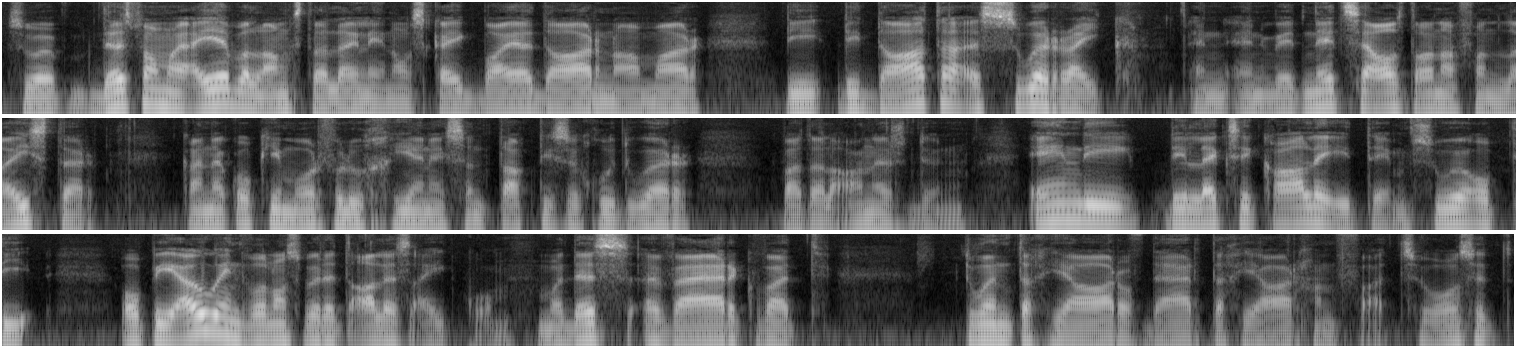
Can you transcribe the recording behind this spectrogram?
So dis van my eie belangstelling en ons kyk baie daarna, maar die die data is so ryk en en weet net selfs daarna van luister kan ek ook die morfologie en die sintaktiese goed hoor wat hulle anders doen. En die die leksikale item, so op die op die ou end wil ons by dit alles uitkom. Maar dis 'n werk wat 20 jaar of 30 jaar gaan vat. So ons het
